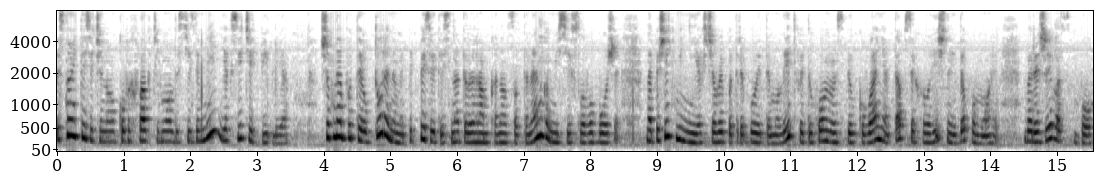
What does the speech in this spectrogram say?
Існують тисячі наукових фактів молодості Землі, як свідчить Біблія. Щоб не бути обдуреними, підписуйтесь на телеграм-канал Салтаненко Місії Слово Боже. Напишіть мені, якщо ви потребуєте молитви, духовного спілкування та психологічної допомоги. Бережи вас Бог!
